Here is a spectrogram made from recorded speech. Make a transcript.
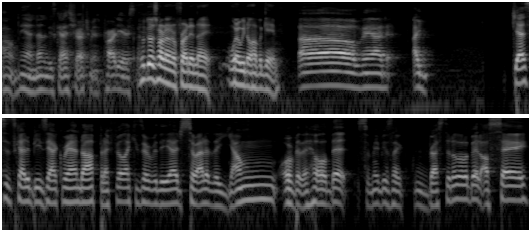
Oh man, none of these guys stretch me as partiers. Who goes hard on a Friday night where we don't have a game? Oh man, I guess it's got to be Zach Randolph, but I feel like he's over the edge. So out of the young, over the hill a bit. So maybe he's like rested a little bit. I'll say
